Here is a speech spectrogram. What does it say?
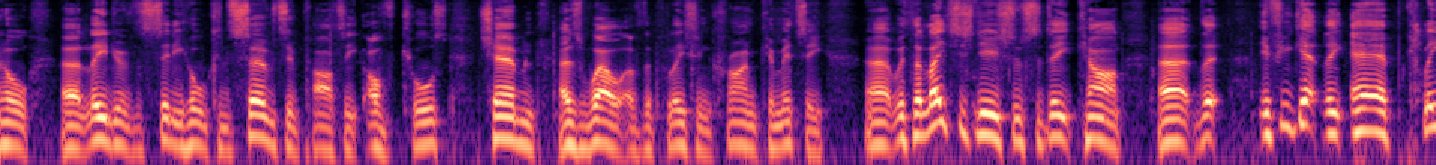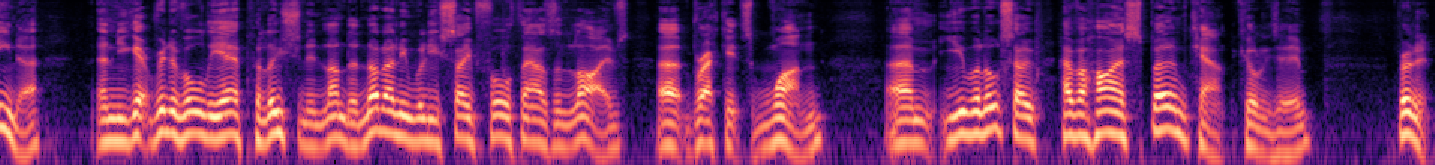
Hall, uh, leader of the City Hall Conservative Party, of course, chairman as well of the Police and Crime Committee, uh, with the latest news from Sadiq Khan uh, that if you get the air cleaner and you get rid of all the air pollution in London, not only will you save 4,000 lives, uh, brackets one, um, you will also have a higher sperm count, according to him. Brilliant.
